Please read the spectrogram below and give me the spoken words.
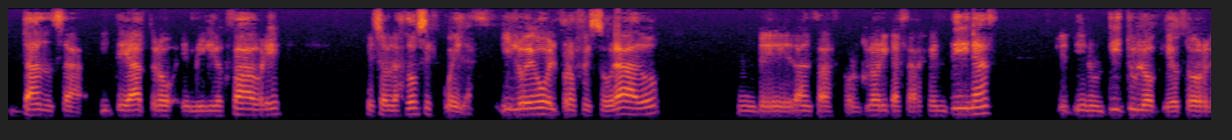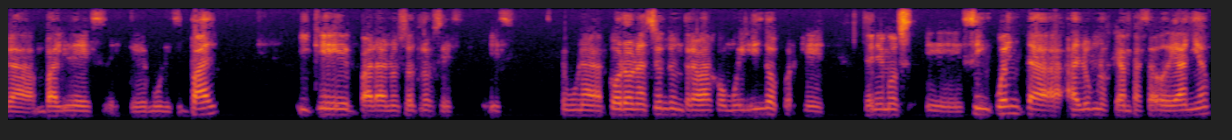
danza y teatro Emilio Fabre, que son las dos escuelas. Y luego el profesorado de danzas folclóricas argentinas, que tiene un título que otorga validez este, municipal y que para nosotros es, una coronación de un trabajo muy lindo porque tenemos 50 eh, alumnos que han pasado de año,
